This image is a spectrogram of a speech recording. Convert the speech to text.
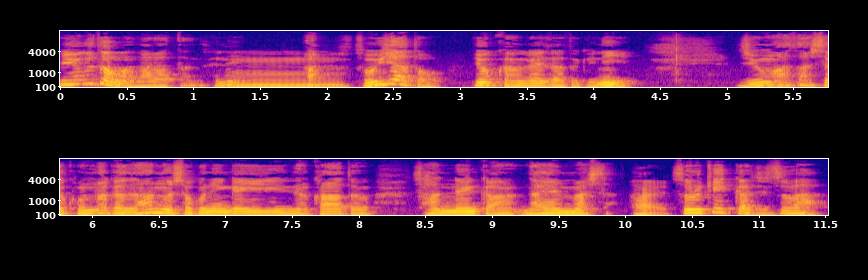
いうことをまあ習ったんですようね。ん。あ、そういうじゃあと、よく考えたときに、自分は果たしてこの中で何の職人がいいのかなと3年間悩みました。はい。その結果実は、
